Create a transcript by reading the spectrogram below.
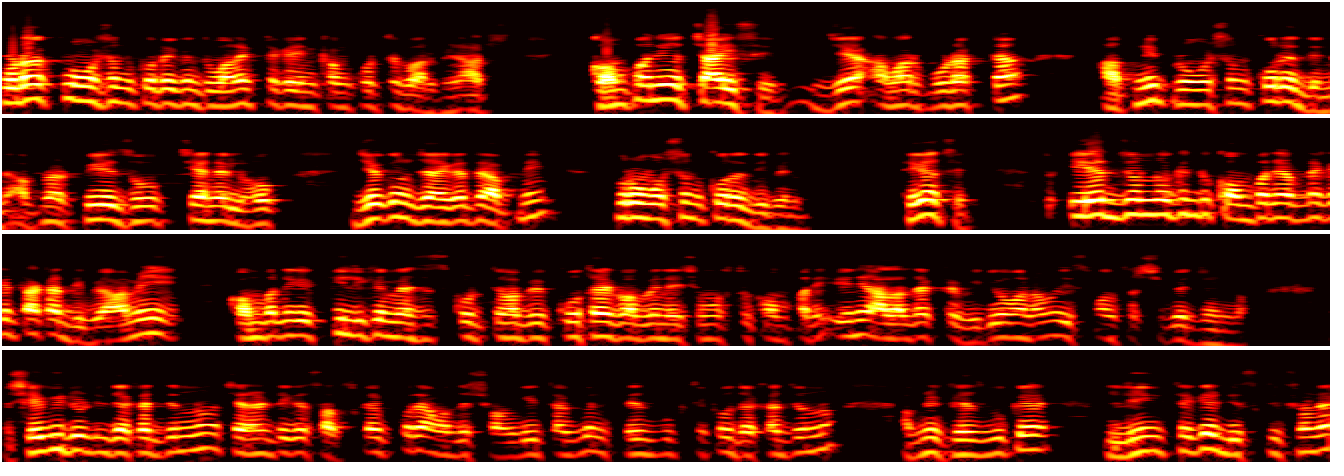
প্রোডাক্ট প্রমোশন করে কিন্তু অনেক টাকা ইনকাম করতে পারবেন। আর কোম্পানিও চাইছে যে আমার প্রোডাক্টটা আপনি প্রমোশন করে দিন। আপনার পেজ হোক চ্যানেল হোক যে কোনো জায়গাতে আপনি প্রমোশন করে দিবেন। ঠিক আছে? তো এর জন্য কিন্তু কোম্পানি আপনাকে টাকা দিবে। আমি কোম্পানিকে কি লিখে মেসেজ করতে হবে, কোথায় পাবেন এই সমস্ত কোম্পানি এ নিয়ে আলাদা একটা ভিডিও বানাবো স্পন্সরশিপের জন্য। তো সেই ভিডিওটি দেখার জন্য চ্যানেলটিকে সাবস্ক্রাইব করে আমাদের সঙ্গেই থাকবেন ফেসবুক থেকেও দেখার জন্য। আপনি ফেসবুকে লিঙ্ক থেকে ডিসক্রিপশনে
